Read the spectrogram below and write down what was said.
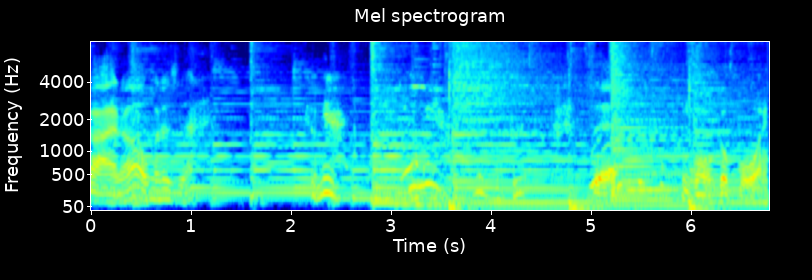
I know. What is that? Come here. Sit. Oh, good boy.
